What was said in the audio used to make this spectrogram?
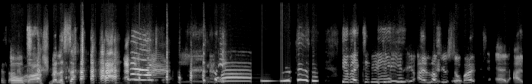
his Oh gosh, Melissa. He'll be like, Tiffany, I love you so much. And I'm,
